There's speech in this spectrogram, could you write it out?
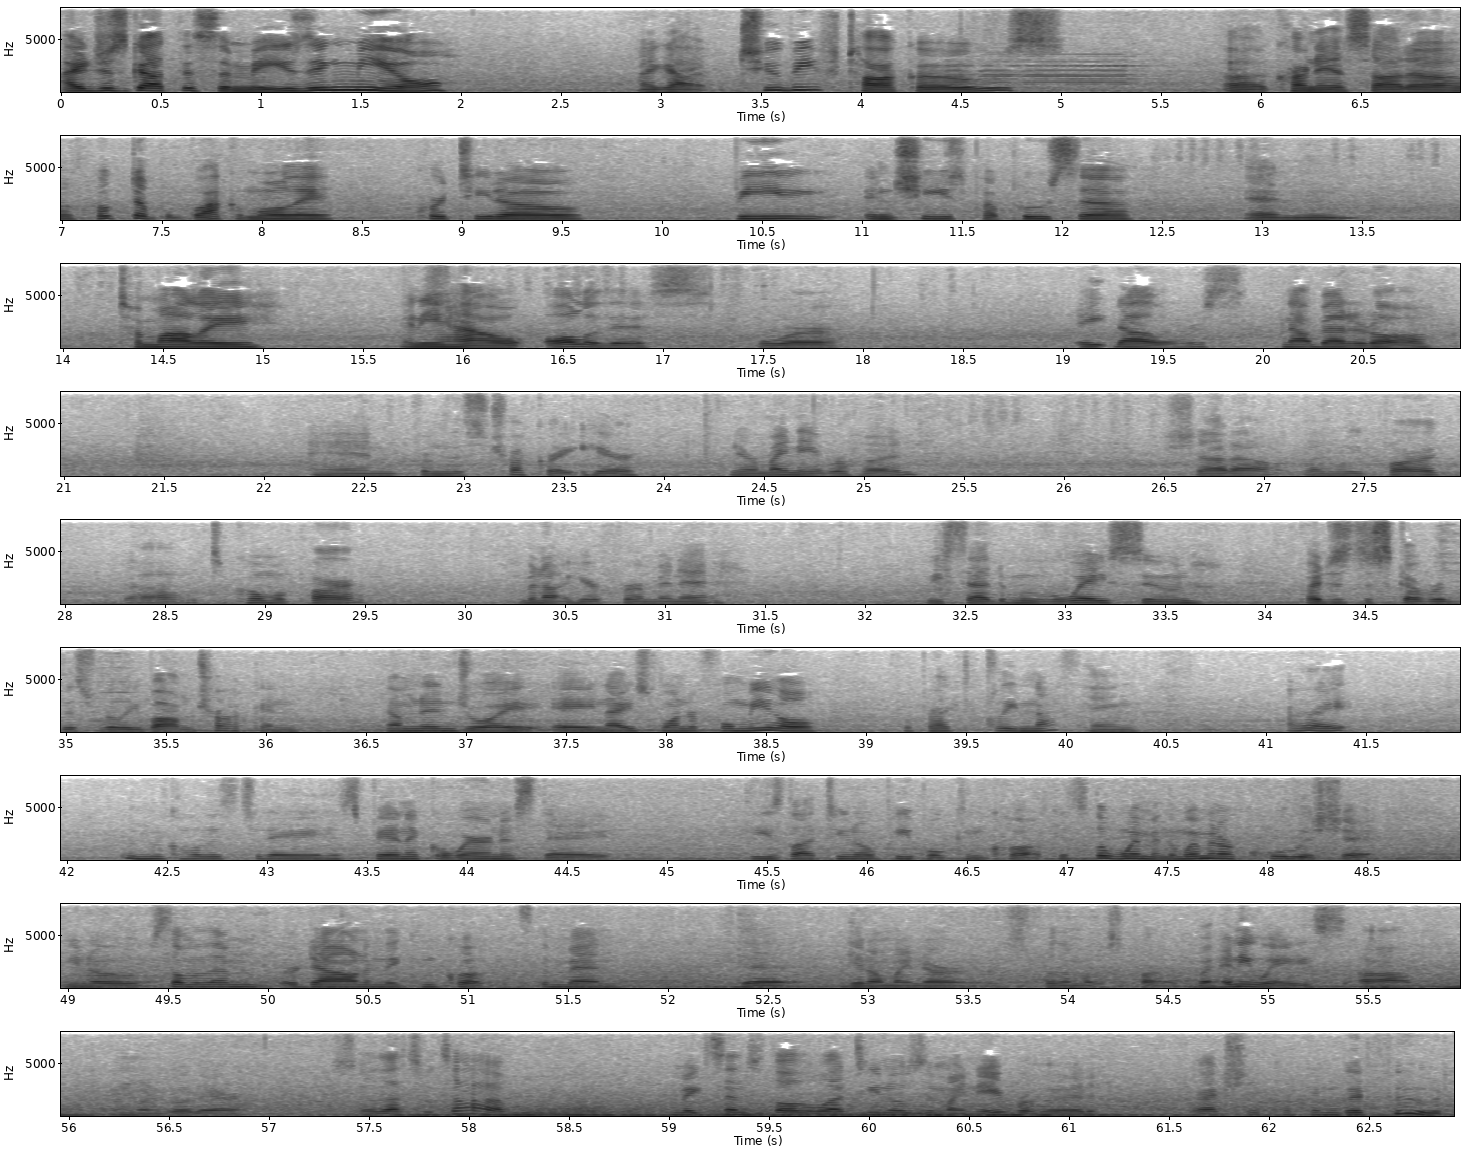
I just got this amazing meal. I got two beef tacos, uh, carne asada, hooked up with guacamole, curtido, beef and cheese papusa, and tamale. Anyhow, all of this for $8. Not bad at all. And from this truck right here near my neighborhood. Shout out Langley Park, uh, Takoma Park. Been out here for a minute. We said to move away soon. I just discovered this really bomb truck and I'm gonna enjoy a nice, wonderful meal for practically nothing. All right, let me call this today Hispanic Awareness Day. These Latino people can cook. It's the women. The women are cool as shit. You know, some of them are down and they can cook. It's the men that get on my nerves for the most part. But anyways, um, I'm gonna go there. So that's what's up. Makes sense with all the Latinos in my neighborhood. They're actually cooking good food.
